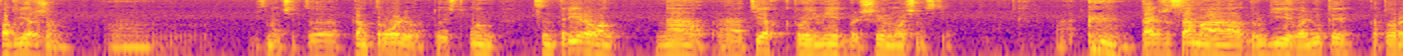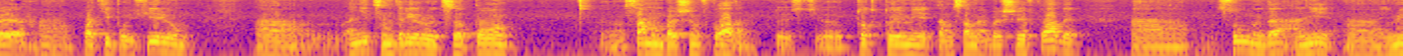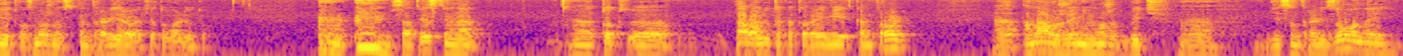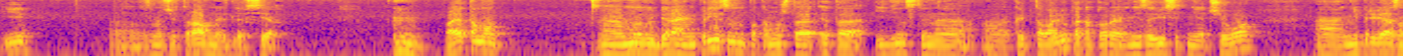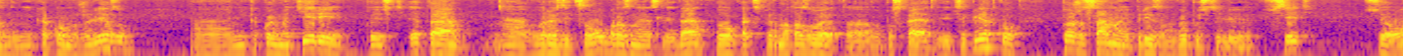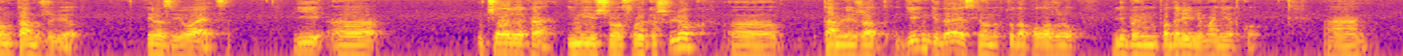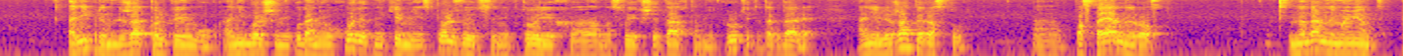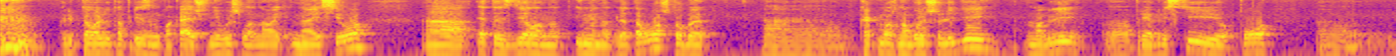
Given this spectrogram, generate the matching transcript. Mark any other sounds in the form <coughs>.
подвержен а, значит, э, контролю, то есть он центрирован на тех, кто имеет большие мощности. <clears throat> Так же само другие валюты, которые по типу эфириум, они центрируются по э, самым большим вкладам. То есть э, тот, кто имеет там самые большие вклады, а, суммы, да, они а, имеют возможность контролировать эту валюту. <clears throat> Соответственно, э, тот, та валюта, которая имеет контроль, она уже не может быть децентрализованной и значит равной для всех. <clears throat> Поэтому э, мы выбираем призм, потому что это единственная э, криптовалюта, которая не зависит ни от чего, э, не привязана ни к какому железу, никакой материи. То есть это выразиться образно, если да, то как сперматозоид выпускает в яйцеклетку, то же самое призм выпустили в сеть, все, он там живет и развивается. И у человека, имеющего свой кошелек, э, там лежат деньги, да, если он их туда положил, либо ему подарили монетку, э, они принадлежат только ему. Они больше никуда не уходят, никем не используются, никто их э, на своих счетах там не крутит и так далее. Они лежат и растут. Постоянный рост. На данный момент <clears throat> криптовалюта призм пока еще не вышла на, на ICO, это сделано именно для того, чтобы а, как можно больше людей могли а, приобрести ее по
